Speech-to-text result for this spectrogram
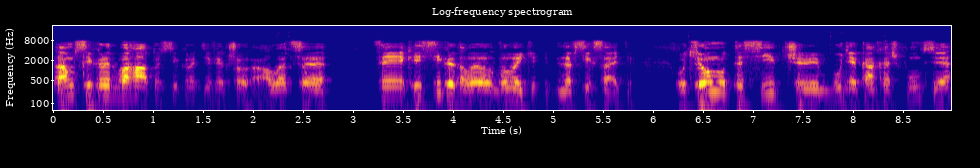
Там секрет багато секретів, якщо, але це, це якийсь секрет, але великий для всіх сайтів. У цьому та сід чи будь-яка хеш-функція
